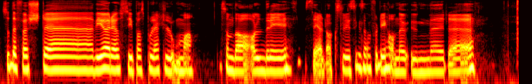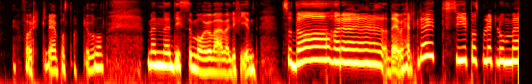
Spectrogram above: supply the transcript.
Så det første vi gjør, er å sy paspolerte lommer som da aldri ser dagslys, for de havner jo under eh, forkleet på stakken og sånn. Men eh, disse må jo være veldig fine. Så da har jeg Det er jo helt greit. Syr paspolert lomme,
